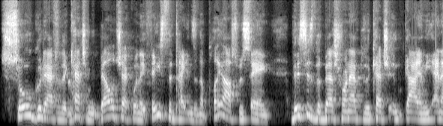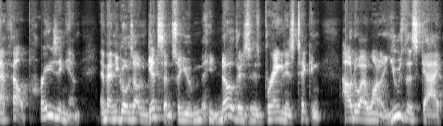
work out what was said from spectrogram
so good after the catch. I mean, Belichick, when they faced the Titans in the playoffs, was saying this is the best run after the catch guy in the NFL, praising him, and then he goes out and gets him. So you, you know, there's his brain is ticking. How do I want to use this guy?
